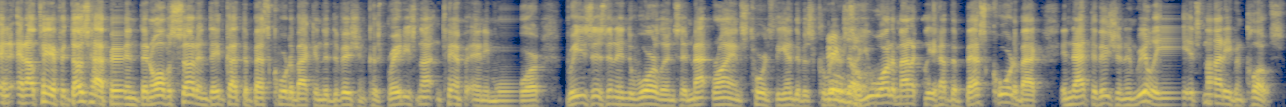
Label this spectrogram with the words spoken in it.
and, and, I'll tell you, if it does happen, then all of a sudden they've got the best quarterback in the division because Brady's not in Tampa anymore. Brees isn't in New Orleans, and Matt Ryan's towards the end of his career. Bingo. So you automatically have the best quarterback in that division, and really, it's not even close.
